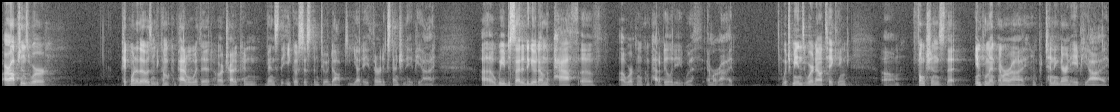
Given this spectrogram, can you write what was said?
our options were pick one of those and become compatible with it, or try to convince the ecosystem to adopt yet a third extension API. Uh, we've decided to go down the path of uh, working on compatibility with MRI, which means we're now taking um, functions that implement MRI and pretending they're an API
